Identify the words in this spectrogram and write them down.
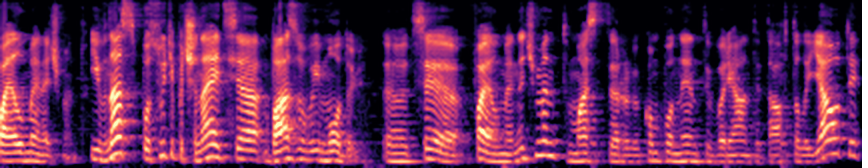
файл менеджмент. І в нас по суті починається базовий модуль. Е, Це файл менеджмент, мастер компоненти, варіанти та автолеяути.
